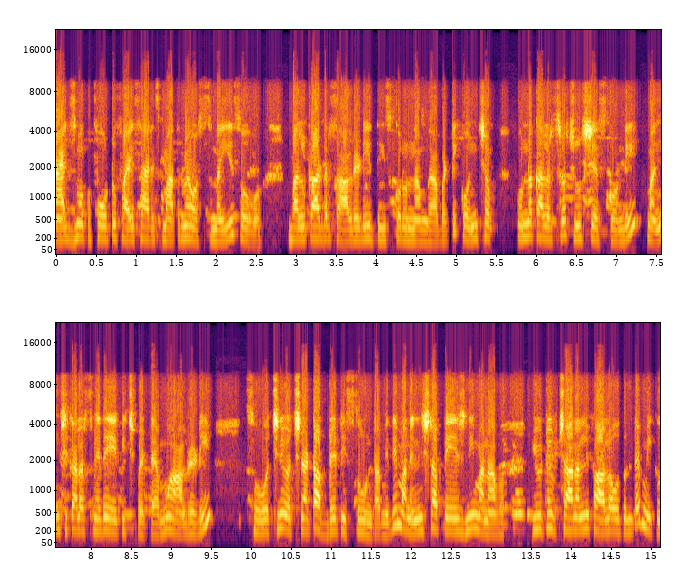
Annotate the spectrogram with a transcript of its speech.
మాక్సిమం ఒక ఫోర్ టు ఫైవ్ శారీస్ మాత్రమే వస్తున్నాయి. సో బల్క్ ఆర్డర్స్ ఆల్రెడీ తీసుకొని ఉన్నాం కాబట్టి కొంచెం ఉన్న కలర్స్లో చూస్ చేసుకోండి. మంచి కలర్స్ మీదే వేపించి పెట్టాము ఆల్రెడీ సో వచ్చినవి వచ్చినట్టు అప్డేట్ ఇస్తూ ఉంటాం. ఇది మన ఇన్స్టా పేజ్ని మన యూట్యూబ్ ఛానల్ని ఫాలో అవుతుంటే మీకు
